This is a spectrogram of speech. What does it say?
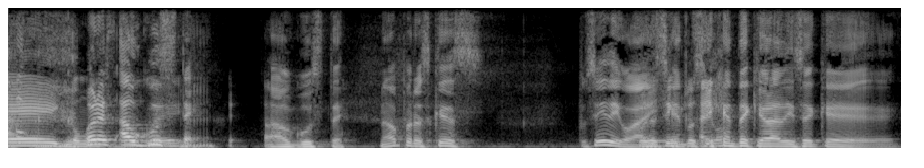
Ey, como- Bueno, es Auguste. Auguste. No, pero es que es. Pues sí, digo, Pues hay, gente, inclusivo. hay gente que ahora dice que.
